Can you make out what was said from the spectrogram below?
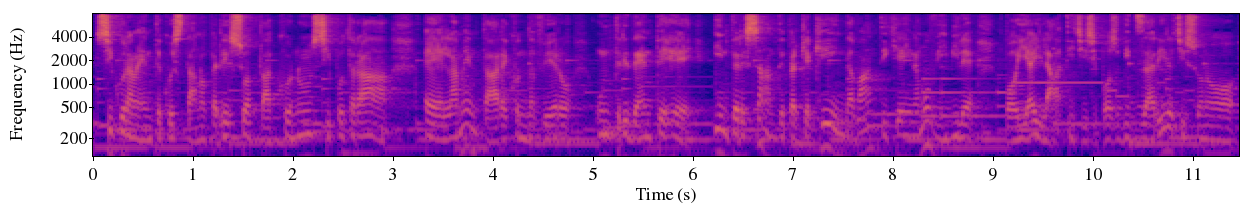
Sicuramente quest'anno per il suo attacco non si potrà eh, lamentare con davvero un tridente interessante perché che in davanti che è inamovibile, poi ai lati ci si può sbizzarrire, ci sono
